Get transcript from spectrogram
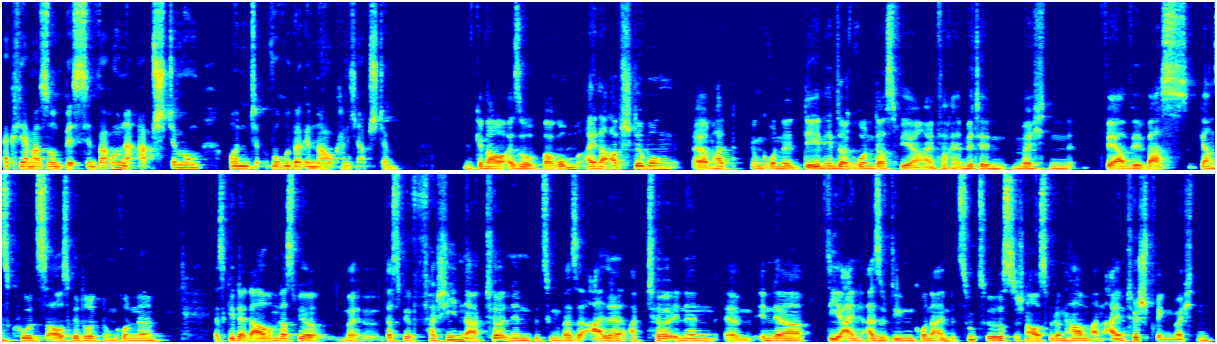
Erklär mal so ein bisschen, warum eine Abstimmung und worüber genau kann ich abstimmen? Genau, also warum eine Abstimmung ähm, hat im Grunde den Hintergrund, dass wir einfach ermitteln möchten, wer will was, ganz kurz ausgedrückt im Grunde. Es geht ja darum, dass wir, dass wir verschiedene AkteurInnen beziehungsweise alle AkteurInnen ähm, in der, die ein, also die im Grunde einen Bezug zur juristischen Ausbildung haben, an einen Tisch bringen möchten.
